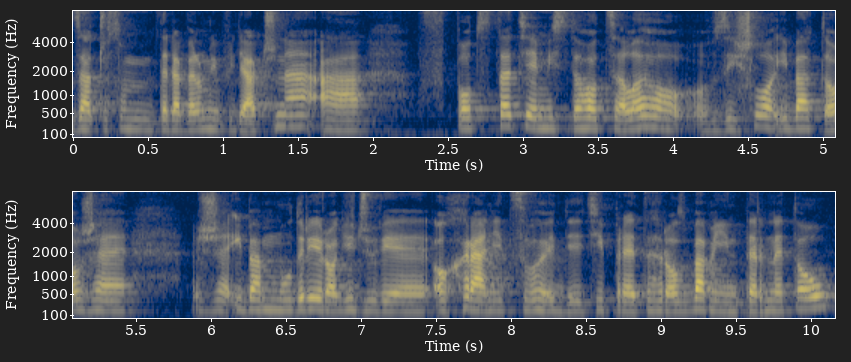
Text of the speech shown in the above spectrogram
za čo som teda veľmi vďačná. A v podstate mi z toho celého vzýšlo iba to, že, že iba múdry rodič vie ochrániť svoje deti pred hrozbami internetov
